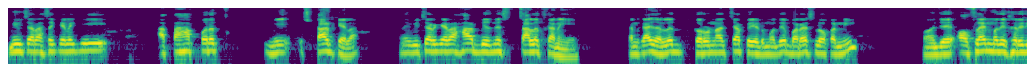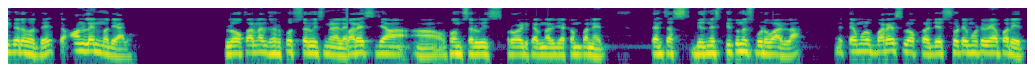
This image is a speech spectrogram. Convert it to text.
मी विचार असं केला की आता हा परत मी स्टार्ट केला. आणि विचार केला हा बिझनेस चालत का नाही आहे कारण काय झालं करोनाच्या पिरियडमध्ये बऱ्याच लोकांनी म्हणजे ऑफलाईनमध्ये खरेदी करत होते ते ऑनलाईनमध्ये आले. लोकांना घरपोच सर्व्हिस मिळाल्या बऱ्याच ज्या होम सर्व्हिस प्रोव्हाइड करणाऱ्या ज्या कंपन्या आहेत त्यांचा बिझनेस तिथूनच पुढे वाढला. आणि त्यामुळे बरेच लोक जे छोटे मोठे व्यापारी आहेत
